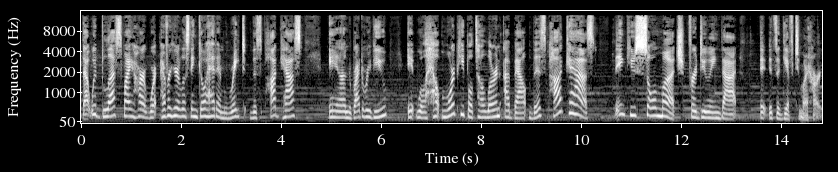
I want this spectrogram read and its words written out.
That would bless my heart. Wherever you're listening, go ahead and rate this podcast and write a review it will help more people to learn about this podcast. Thank you so much for doing that. It's a gift to my heart.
